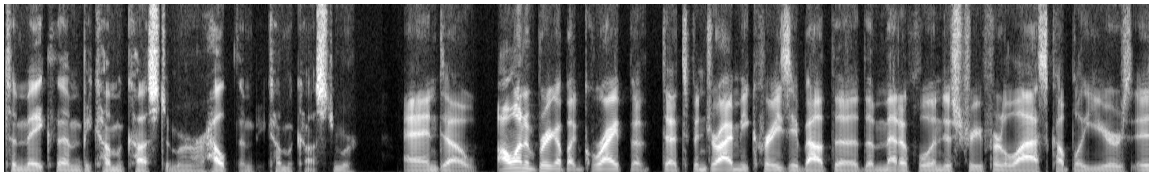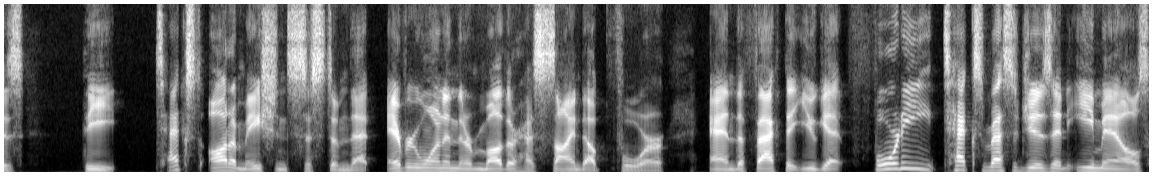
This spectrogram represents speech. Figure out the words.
to make them become a customer or help them become a customer. And uh, I want to bring up a gripe that, that's been driving me crazy about the the medical industry for the last couple of years is the text automation system that everyone and their mother has signed up for, and the fact that you get 40 text messages and emails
